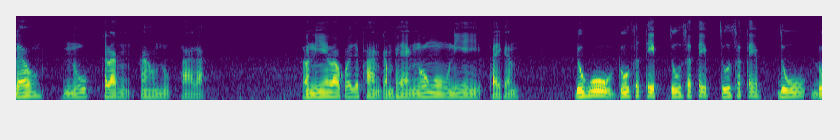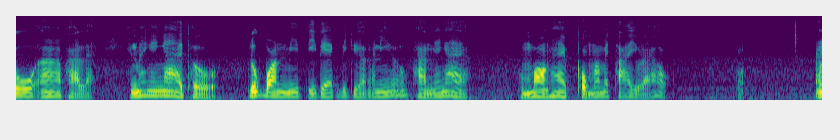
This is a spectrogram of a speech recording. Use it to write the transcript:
แล้วนูบกำลังเอานูบตายละ ตอนนี้เราก็จะผ่านกำแพงโง่ๆนี่ไปกัน ดูหูดูสเต็ปดูสเต็ปดูสเต็ปดูดูอ่าผ่านแหละเห็นไหมง่าย ๆ เถอะลูกบอลมีสีแดงสีเหลืองอันนี้ผ่านง่ายๆอะผมมองให้ผมมาไม่ตายอยู่แล้วอัน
